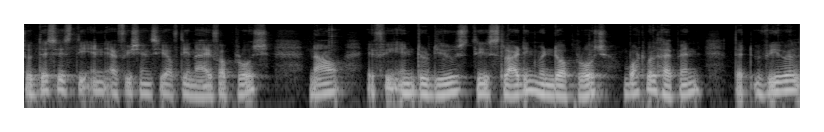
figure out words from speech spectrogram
so this is the inefficiency of the naive approach. Now if we introduce the sliding window approach what will happen? That we will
